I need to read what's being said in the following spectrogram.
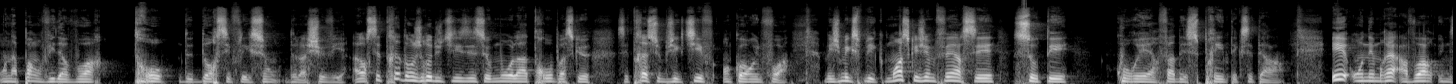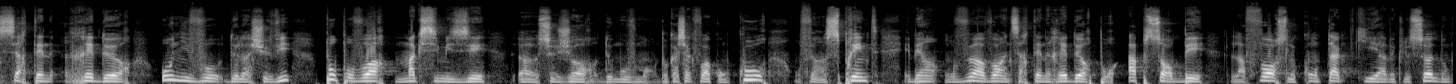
on n'a pas envie d'avoir trop de dorsiflexion de la cheville. Alors c'est très dangereux d'utiliser ce mot-là trop parce que c'est très subjectif encore une fois. Mais je m'explique. Moi ce que j'aime faire c'est sauter, courir, faire des sprints, etc. Et on aimerait avoir une certaine raideur au niveau de la cheville pour pouvoir maximiser euh, ce genre de mouvement. Donc à chaque fois qu'on court, on fait un sprint, eh bien on veut avoir une certaine raideur pour absorber la force, le contact qui est avec le sol. Donc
